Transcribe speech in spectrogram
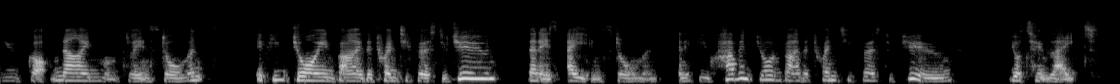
you've got nine monthly instalments. If you join by the 21st of June, then it's eight instalments. And if you haven't joined by the 21st of June, you're too late.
